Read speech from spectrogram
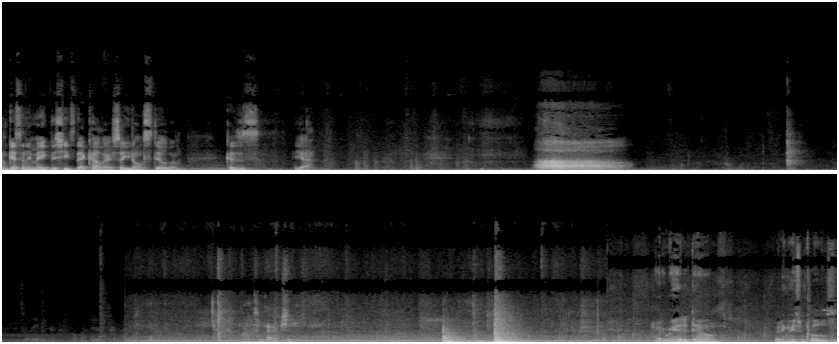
I'm guessing they make the sheets that color so you don't steal them. Cause, yeah. Some action. All right, we're headed down. Ready to get me some clothes.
